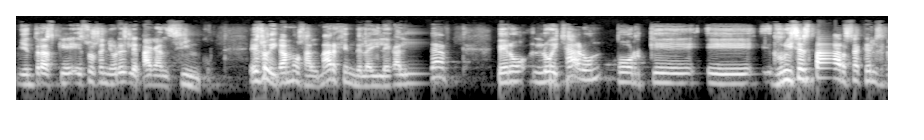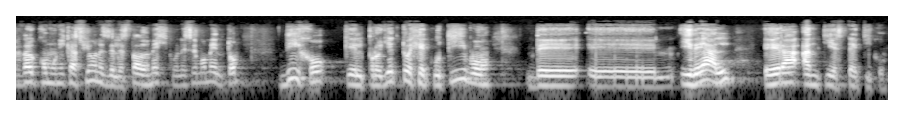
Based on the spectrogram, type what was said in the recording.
mientras que estos señores le pagan 5. Eso, digamos, al margen de la ilegalidad. Pero lo echaron porque eh, Ruiz Esparza, que era el secretario de Comunicaciones del Estado de México en ese momento, dijo que el proyecto ejecutivo de eh, Ideal era antiestético.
